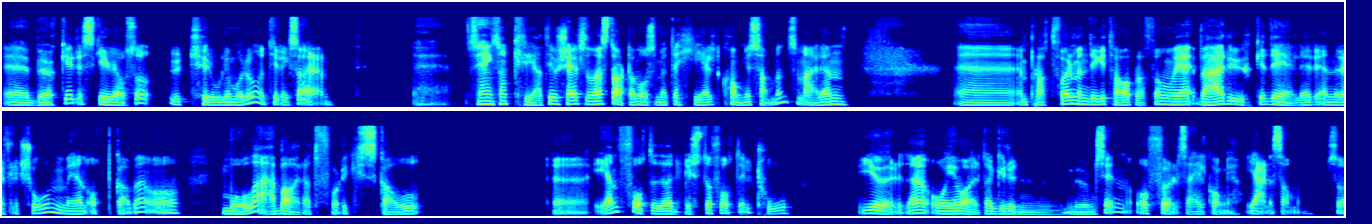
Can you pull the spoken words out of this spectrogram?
Eh, bøker skriver jeg også. Utrolig moro. I tillegg så har jeg eh, så jeg er en sånn kreativ sjel, så nå har jeg starta noe som heter Helt konge sammen, som er en en plattform, en digital plattform hvor jeg hver uke deler en refleksjon med en oppgave. Og målet er bare at folk skal én, uh, få til det de har lyst til å få til. To, gjøre det og ivareta grunnmuren sin og føle seg helt konge. Gjerne sammen. Så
